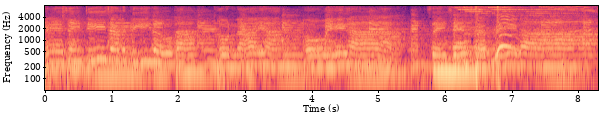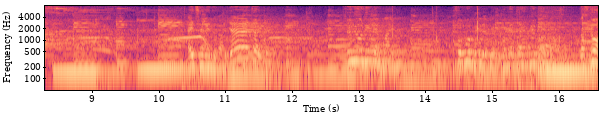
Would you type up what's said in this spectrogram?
ဘယ်ချိန်တီးကြမသိလို့ပါကိုနာရဟိုဝေးကစိတ်ချင်းဆက်ပေးပါအဲ့ချင်းလေးတော့ရဲကြိုက်တယ်ရိုးရိုးလေးနဲ့မိုက်တယ် ဆုံးဖို့ပေးတယ်ပဲကိုရ thank you ပါ let's go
